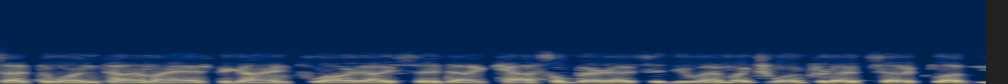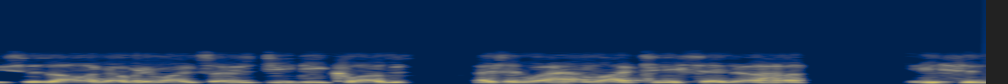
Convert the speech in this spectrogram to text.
set the one time. I asked a guy in Florida. I said, uh, Castleberry. I said, "You how much you want for that set of clubs?" He says, "Oh, nobody wants those GD clubs." I said, "Well, how much?" And he said, "Uh huh." He said,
